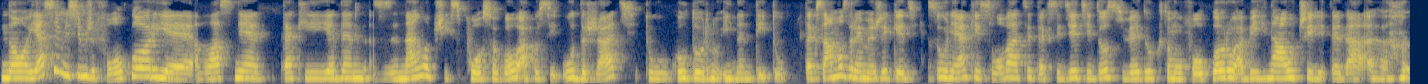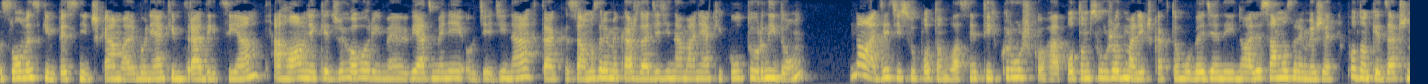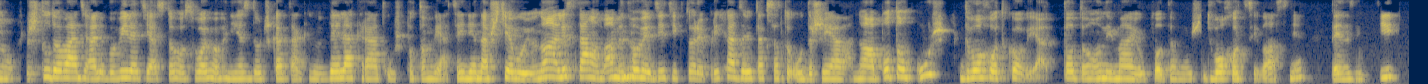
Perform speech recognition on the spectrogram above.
No ja si myslím, že folklór je vlastne taký jeden z najlepších spôsobov, ako si udržať tú kultúrnu identitu. Tak samozrejme, že keď sú nejakí Slováci, tak si deti dosť vedú k tomu folklóru, aby ich naučili teda slovenským pesničkám alebo nejakým tradíciám. A hlavne, keďže hovoríme viac menej o dedinách, tak samozrejme každá dedina má nejaký kultúrny dom, No a deti sú potom vlastne v tých krúžkoch a potom sú už od malička k tomu vedení. No ale samozrejme, že potom keď začnú študovať alebo vyletia z toho svojho hniezdočka, tak veľakrát už potom viacej nenavštevujú. No ale stále máme nové deti, ktoré prichádzajú, tak sa to udržiava. No a potom už dôchodkovia. Toto oni majú potom už dôchodci vlastne, penzíci.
